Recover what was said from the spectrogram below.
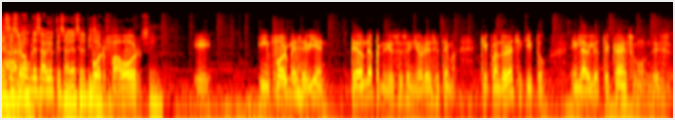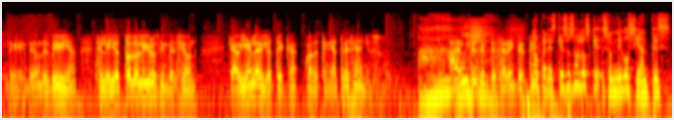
Ese es un hombre sabio que sabe hacer Por favor, Sí. eh, infórmese bien. ¿De dónde aprendió ese señor ese tema? Que cuando era chiquito, en la biblioteca de, su, de, de- de donde él vivía, se leyó todos los libros de inversión que había en la biblioteca cuando tenía 13 años. Ah, antes uy. de empezar a invertir. No, pero es que esos son los que son negociantes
